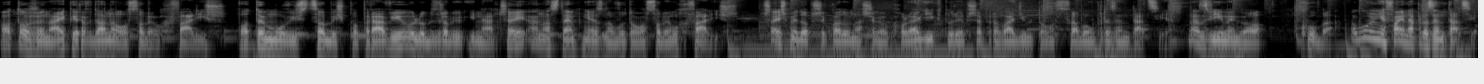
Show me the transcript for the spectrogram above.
O to, że najpierw daną osobę chwalisz, potem mówisz co byś poprawił lub zrobił inaczej, a następnie znowu tą osobę chwalisz. Przejdźmy do przykładu naszego kolegi, który przeprowadził tą słabą prezentację. Nazwijmy go Kuba. Ogólnie fajna prezentacja.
